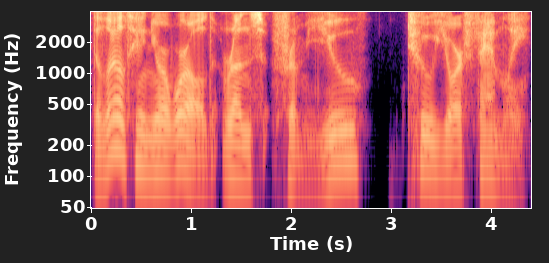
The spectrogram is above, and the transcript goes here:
The loyalty in your world runs from you to your family.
